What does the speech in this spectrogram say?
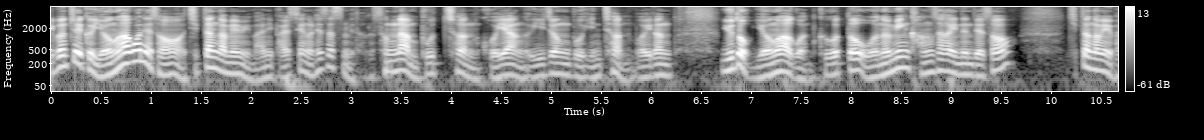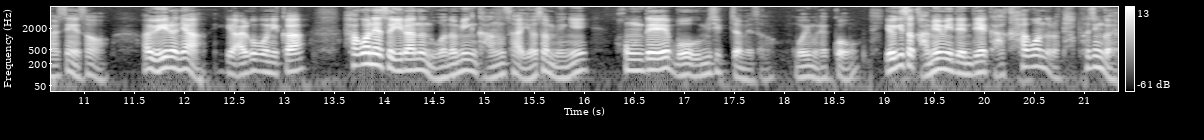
이번 주에 그 영화관에서 집단 감염이 많이 발생을 했었습니다. 그 성남, 부천, 고양, 의정부, 인천 뭐 이런 유독 영화학원 그것도 원어민 강사가 있는 데서 집단 감염이 발생해서 아 왜 이러냐 이게 알고 보니까 학원에서 일하는 원어민 강사 여섯 명이 홍대의 모 음식점에서 모임을 했고 여기서 감염이 된 뒤에 각 학원으로 다 퍼진 거예요.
